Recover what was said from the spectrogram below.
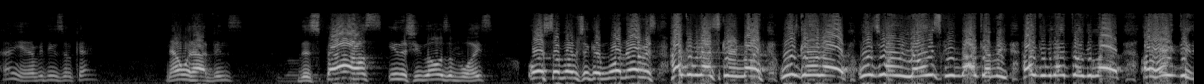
honey, everything's okay. Now what happens? The spouse, either she lowers her voice, or sometimes she get more nervous. How come you're not screaming back? What's going on? What's wrong with you? Always scream back at me. How come you're not talking loud? I hate this.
